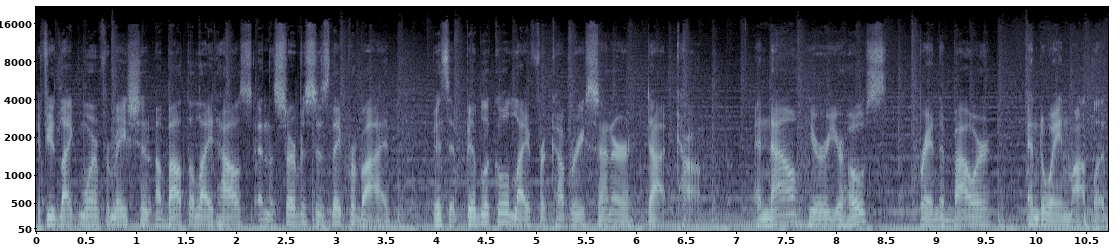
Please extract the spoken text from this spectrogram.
If you'd like more information about the Lighthouse and the services they provide, visit biblicalliferecoverycenter.com. And now, here are your hosts, Brandon Bauer and Duane Modlin.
